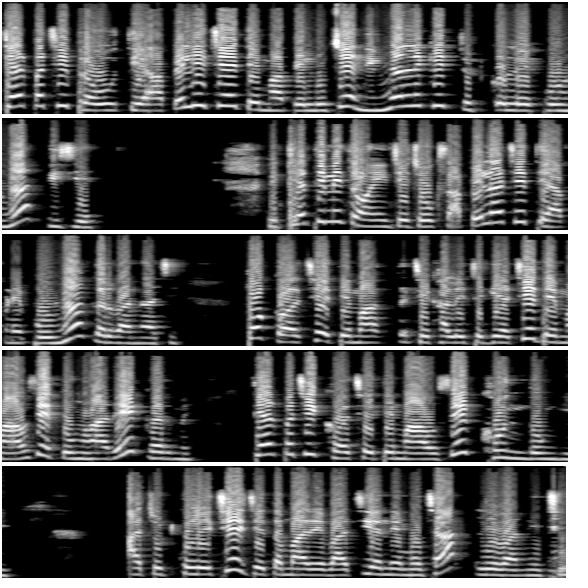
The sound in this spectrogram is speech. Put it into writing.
ત્યાર પછી પ્રવૃત્તિ આપેલી છે તેમાં પેલું છે નિમ્નલિખિત ચુટકુલે પૂર્ણ કીજીએ વિદ્યાર્થી મિત્રો અહીં જે જોક્સ આપેલા છે તે આપણે પૂર્ણ કરવાના છે તો ક છે તેમાં જે ખાલી જગ્યા છે તેમાં આવશે તુમ્હારે ઘર મેં ત્યાર પછી ખ છે તેમાં આવશે ખૂન દુંગી આ ચુટકુલે છે જે તમારે વાંચી અને મજા લેવાની છે.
